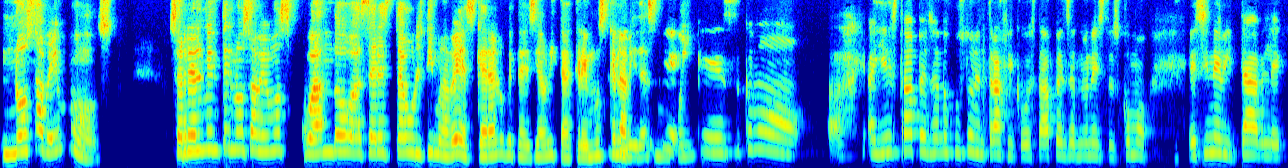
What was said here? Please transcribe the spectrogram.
no sabemos. O sea, realmente no sabemos cuándo va a ser esta última vez, que era lo que te decía ahorita. Creemos que la vida es que, muy... que es como, ay, ayer estaba pensando justo en el tráfico, estaba pensando en esto, es como, es inevitable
